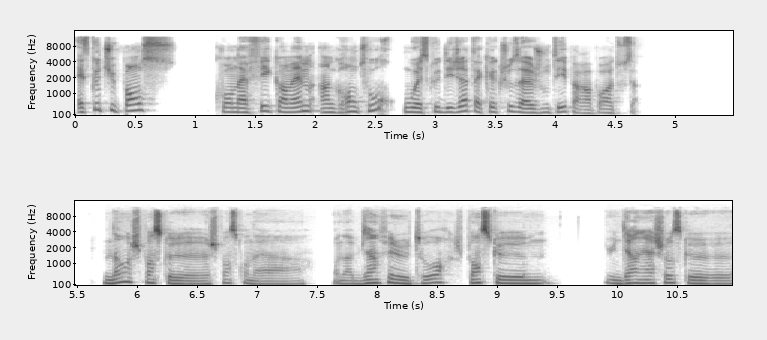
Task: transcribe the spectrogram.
Est-ce que tu penses qu'on a fait quand même un grand tour ou est-ce que déjà tu as quelque chose à ajouter par rapport à tout ça? Non, je pense que je pense qu'on a on a bien fait le tour. Je pense que une dernière chose que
